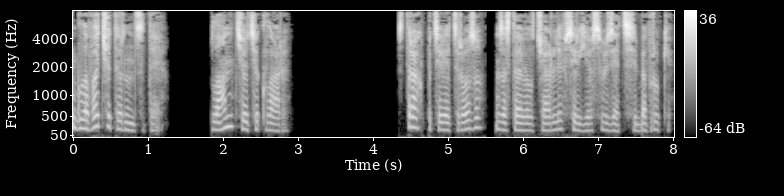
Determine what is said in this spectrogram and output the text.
Глава 14. План тети Клары. Страх потерять Розу заставил Чарли всерьез взять себя в руки.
